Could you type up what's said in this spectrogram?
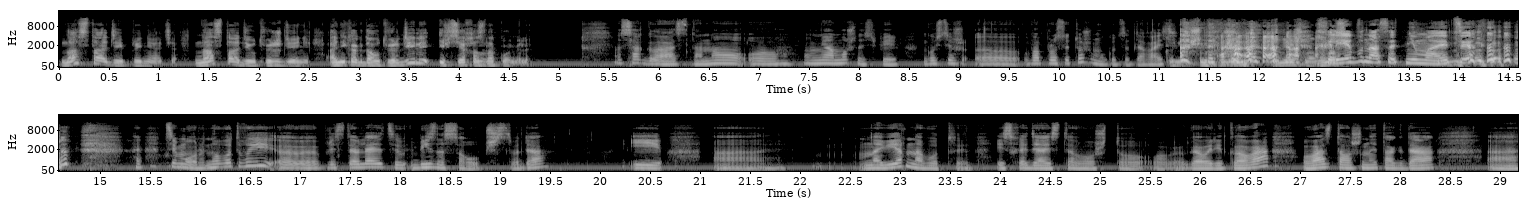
на стадии принятия, на стадии утверждения, а не когда утвердили и всех ознакомили. Согласна, но о, у меня можно теперь гости э, вопросы тоже могут задавать. Конечно, конечно. Хлеб у нас отнимаете. Тимур, ну вот вы э, представляете бизнес-сообщество, да? И, э, наверное, вот исходя из того, что э, говорит глава, вас должны тогда э,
